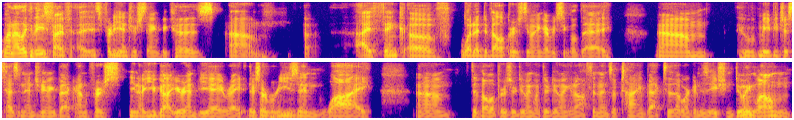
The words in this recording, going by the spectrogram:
when i look at these five it's pretty interesting because um, i think of what a developer is doing every single day um, who maybe just has an engineering background. Versus you know you got your mba right? There's a mm-hmm. reason why um, developers are doing what they're doing and often ends up tying back to the organization doing well. And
